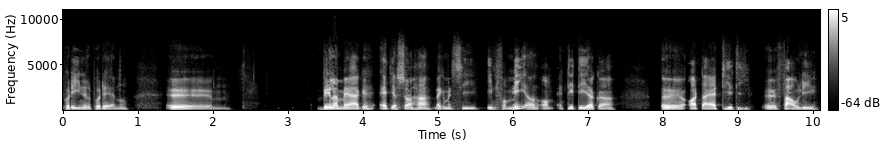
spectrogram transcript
på det ene eller på det andet. Øh, vel at mærke, at jeg så har, hvad kan man sige, informeret om, at det er det, jeg gør, øh, og at der er de og de øh, faglige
